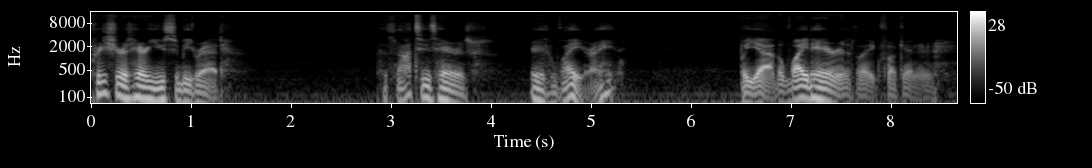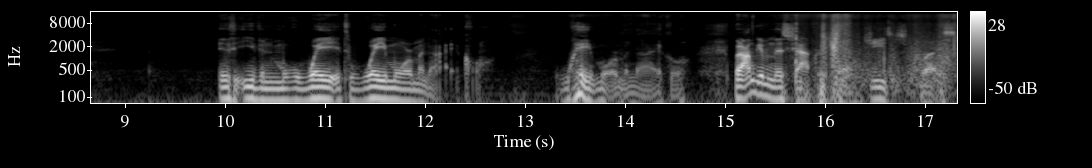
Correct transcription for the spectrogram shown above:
Pretty sure his hair used to be red. Cause Natsu's hair is is white, right? But yeah, the white hair is like fucking. Is even more way. It's way more maniacal. Way more maniacal. But I'm giving this chapter man, Jesus Christ.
